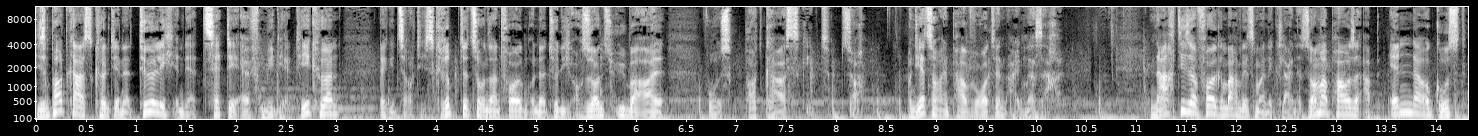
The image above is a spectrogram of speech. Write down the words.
Diesen Podcast könnt ihr natürlich in der ZDF Mediathek hören. Da gibt es auch die Skripte zu unseren Folgen und natürlich auch sonst überall, wo es Podcasts gibt. So, und jetzt noch ein paar Worte in eigener Sache. Nach dieser Folge machen wir jetzt mal eine kleine Sommerpause. Ab Ende August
